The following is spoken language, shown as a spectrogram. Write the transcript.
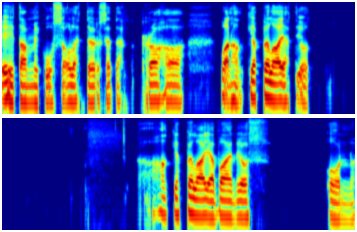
ei tammikuussa ole törsätä rahaa, vaan hankkia pelaajat jo hankkia pelaaja vain, jos on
